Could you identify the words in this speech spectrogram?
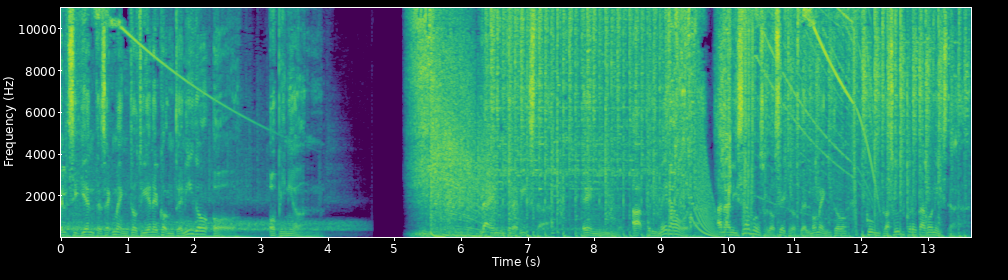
El siguiente segmento tiene contenido o opinión. La entrevista en A Primera Hora. Analizamos los hechos del momento junto a sus protagonistas.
